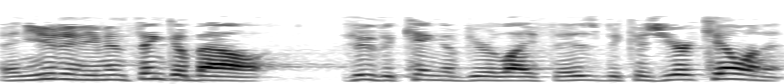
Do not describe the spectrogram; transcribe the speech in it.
And you didn't even think about who the king of your life is because you're killing it.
